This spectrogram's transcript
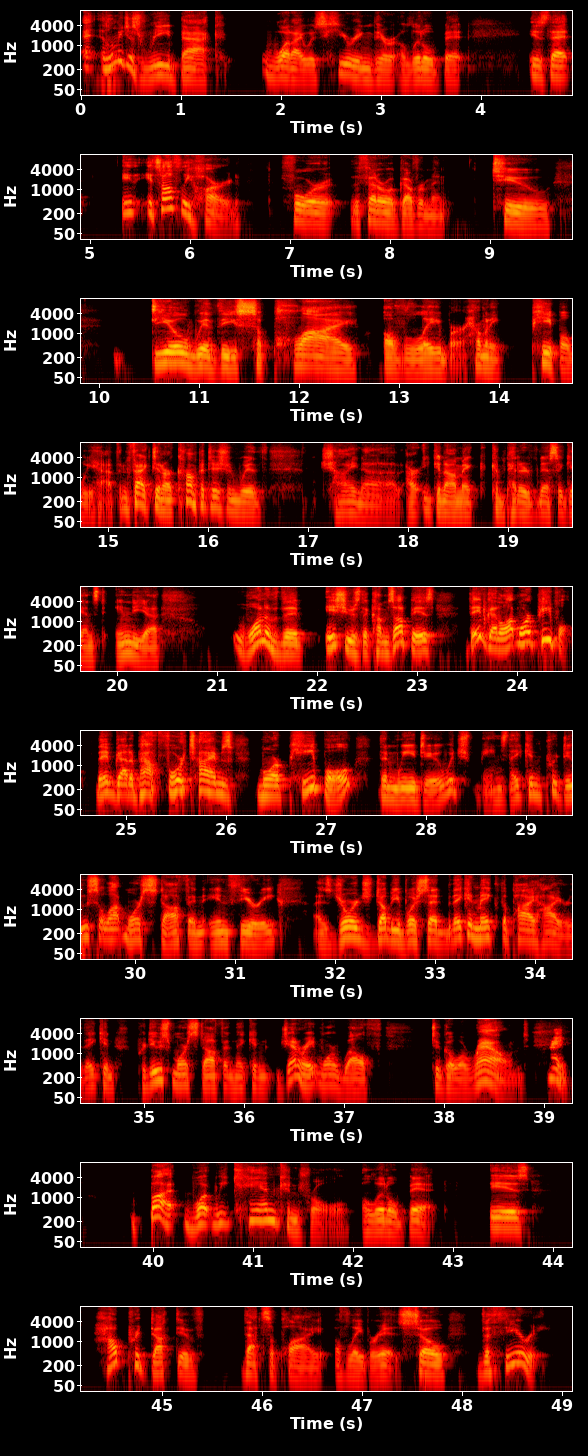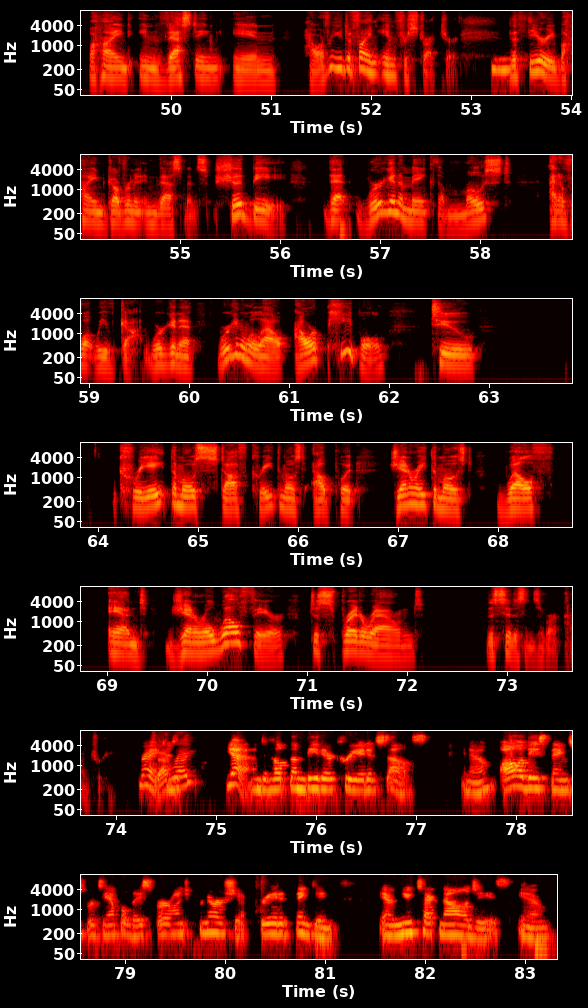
And let me just read back what I was hearing there a little bit. Is that it, it's awfully hard for the federal government to deal with the supply of labor, how many people we have. In fact, in our competition with China, our economic competitiveness against India, one of the issues that comes up is they've got a lot more people. They've got about four times more people than we do, which means they can produce a lot more stuff. And in theory, as George W. Bush said, they can make the pie higher. They can produce more stuff and they can generate more wealth to go around. Right. But what we can control a little bit is how productive that supply of labor is. So the theory behind investing in however you define infrastructure, mm-hmm. the theory behind government investments should be that we're going to make the most out of what we've got. We're going to we're going to allow our people to create the most stuff, create the most output, generate the most wealth and general welfare to spread around the citizens of our country. Right. Is that and right? yeah, and to help them be their creative selves. You know, all of these things, for example, they spur entrepreneurship, creative thinking, you know, new technologies, you know,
